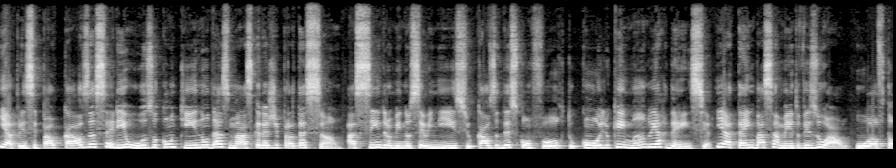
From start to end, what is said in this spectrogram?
E a principal causa seria o uso contínuo das máscaras de proteção. A síndrome, no seu início, causa desconforto com olho queimando e ardência, e até embaçamento visual. O oftalmologista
